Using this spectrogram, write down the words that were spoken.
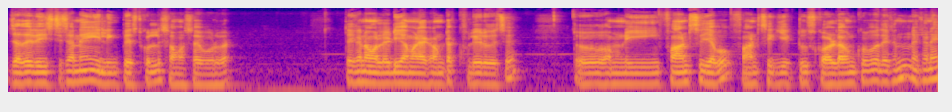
যাদের রেজিস্ট্রেশনে এই লিঙ্ক পেস্ট করলে সমস্যায় পড়বে। তো এখানে অলরেডি আমার অ্যাকাউন্টটা খুলে রয়েছে। তো আমি ফান্ডসে যাব। ফান্ডসে গিয়ে একটু স্ক্রল ডাউন করব। দেখেন এখানে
